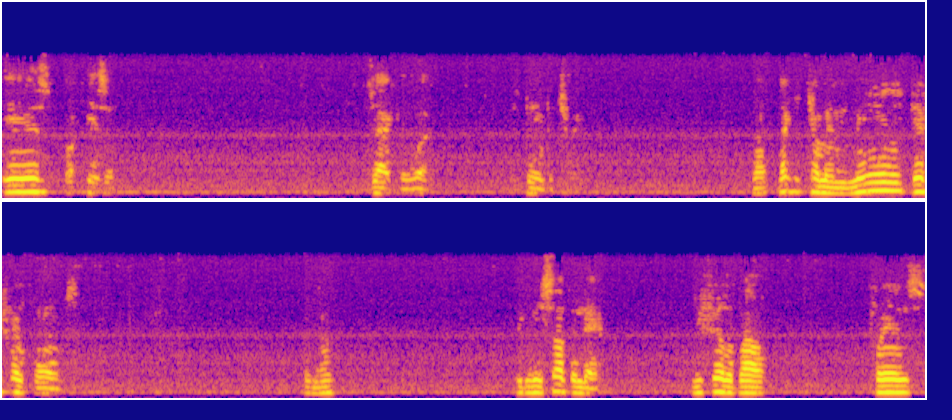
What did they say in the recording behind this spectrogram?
is or isn't exactly what is being portrayed. Now, that can come in many different forms. You know, it can be something that you feel about friends,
